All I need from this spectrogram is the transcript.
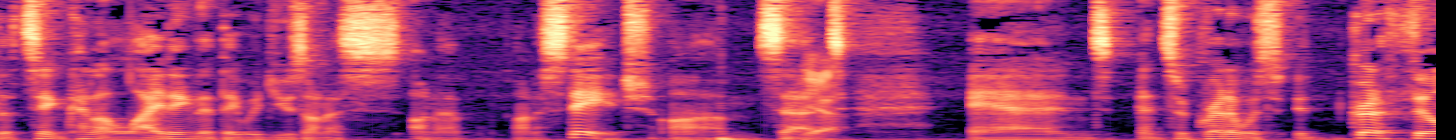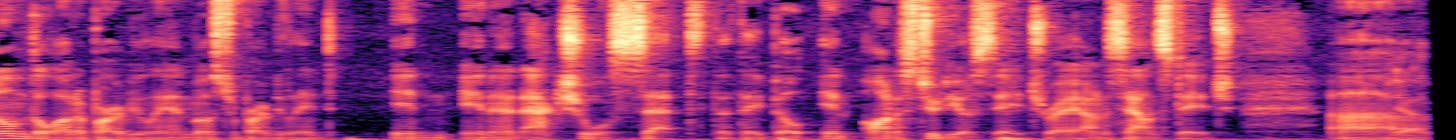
the same kind of lighting that they would use on a on a on a stage um, set Yeah. and and so Greta was Greta filmed a lot of Barbie Land, most of Barbie Land in in an actual set that they built in on a studio stage, right, on a sound stage, um, Yeah.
